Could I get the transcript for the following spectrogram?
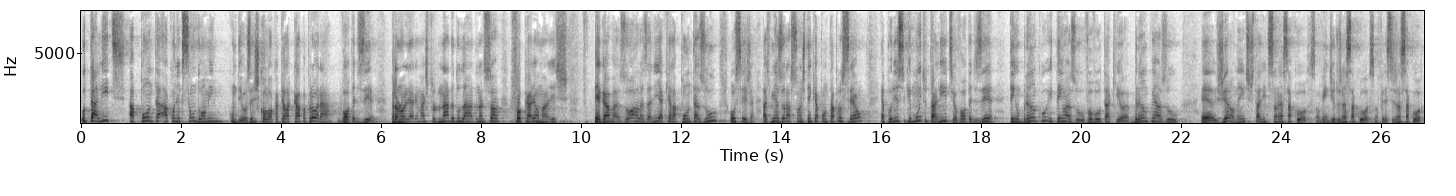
O talit aponta a conexão do homem com Deus. Eles colocam aquela capa para orar. Volta a dizer, para não olharem mais para nada do lado, só focarem ao mar. Eles pegava as orlas ali, aquela ponta azul, ou seja, as minhas orações têm que apontar para o céu. É por isso que muito talite, eu volto a dizer, tem o branco e tem o azul. Vou voltar aqui, ó, branco e azul. É, geralmente os talites são nessa cor, são vendidos nessa cor, são oferecidos nessa cor.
